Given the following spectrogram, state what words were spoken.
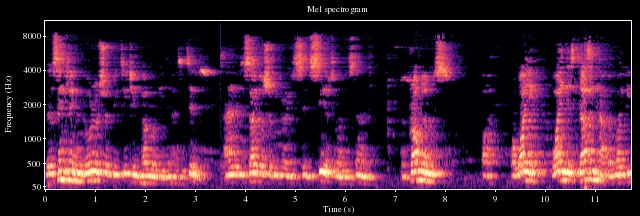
The same thing, the Guru should be teaching Bhagavad Gita as it is. and the disciple should be very sincere to understand. The problems, or, or why why this doesn't happen, why people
